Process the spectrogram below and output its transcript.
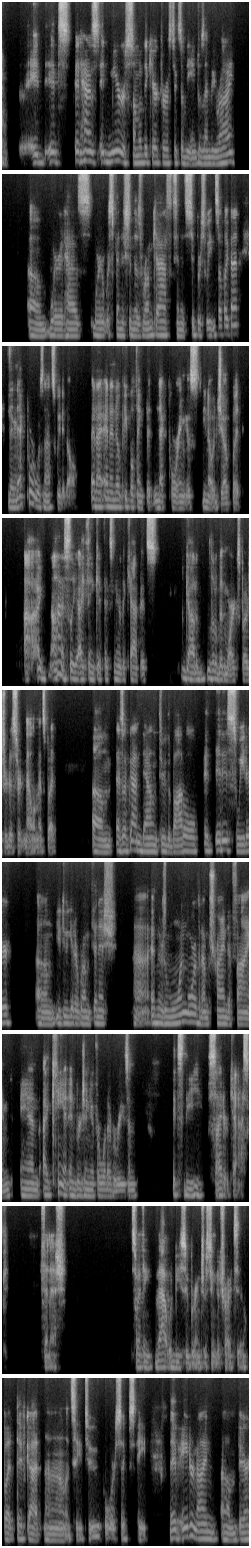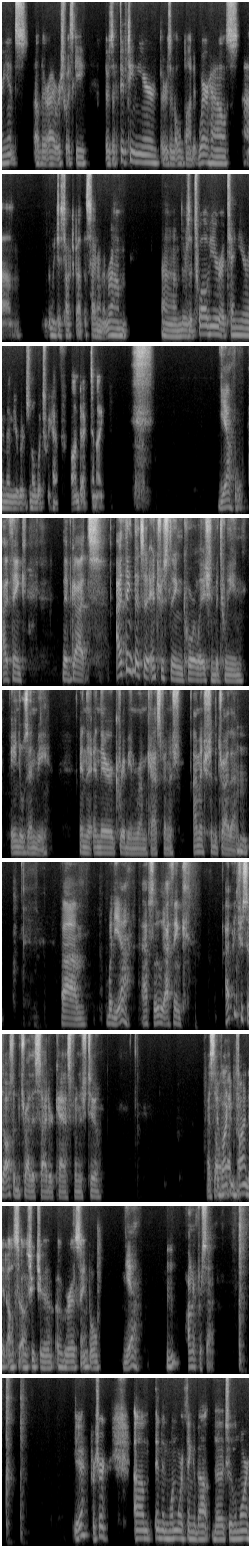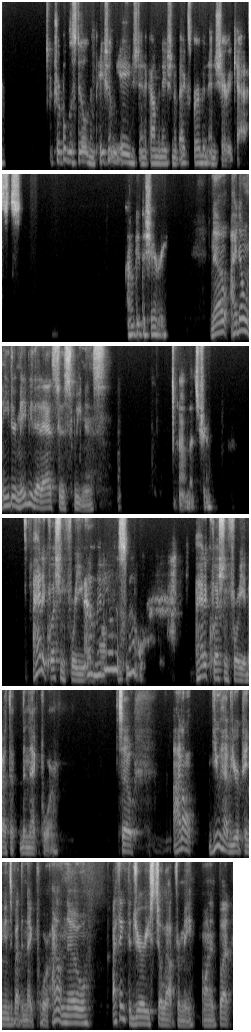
it it's it has it mirrors some of the characteristics of the Angel's Envy rye, um, where it has where it was finished in those rum casks and it's super sweet and stuff like that. The Sure. neck pour was not sweet at all, and I and I know people think that neck pouring is you know a joke, but I, honestly I think if it's near the cap, it's got a little bit more exposure to certain elements, but um, as I've gotten down through the bottle, it, it is sweeter. Um, you do get a rum finish. Uh, and there's one more that I'm trying to find, and I can't in Virginia for whatever reason. It's the cider cask finish. So I think that would be super interesting to try too. But they've got, uh, let's see, two, four, six, eight. They have eight or nine um, variants of their Irish whiskey. There's a 15 year, there's an old bonded warehouse. Um, we just talked about the cider and the rum. Um, there's a 12 year, a 10 year, and then the original, which we have on deck tonight. yeah i think they've got i think that's an interesting correlation between angel's envy and the and their caribbean rum cask finish i'm interested to try that Mhm. um but yeah absolutely i think i'd be interested also to try the cider cask finish too I saw if I can find it, I'll, I'll shoot you over a sample. Yeah. Mhm. 100%. Yeah, for sure. Um, and then one more thing about the Tullamore. triple distilled and patiently aged in a combination of ex bourbon and sherry casks. I don't get the sherry. No, I don't either. Maybe that adds to the sweetness. Oh, that's true. I had a question for you. Oh, maybe on the smell. I had a question for you about the, the neck pour. So I don't, you have your opinions about the neck pour. I don't know. I think the jury's still out for me on it, but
